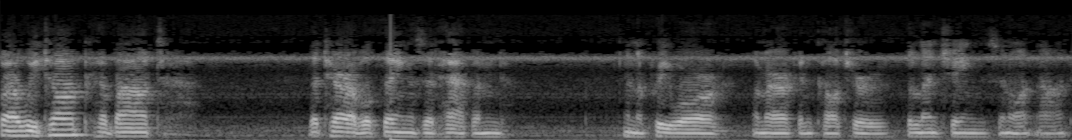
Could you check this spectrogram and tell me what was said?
Well, we talk about the terrible things that happened in the pre-war American culture, the lynchings and whatnot.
